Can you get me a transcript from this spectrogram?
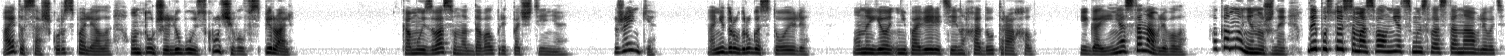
А это Сашку распаляло. Он тут же любую скручивал в спираль. Кому из вас он отдавал предпочтение? Женьке. Они друг друга стоили. Он ее, не поверите, и на ходу трахал. И ГАИ не останавливала. А кому они нужны? Да и пустой самосвал нет смысла останавливать.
